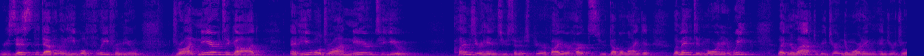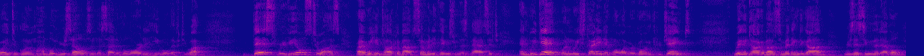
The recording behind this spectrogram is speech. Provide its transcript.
resist the devil, and he will flee from you. Draw near to God, and he will draw near to you. Cleanse your hands, you sinners. Purify your hearts, you double minded. Lament and mourn and weep. Let your laughter be turned to mourning and your joy to gloom. Humble yourselves in the sight of the Lord, and he will lift you up. This reveals to us, right? We can talk about so many things from this passage, and we did when we studied it while we were going through James. We can talk about submitting to God, resisting the devil,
